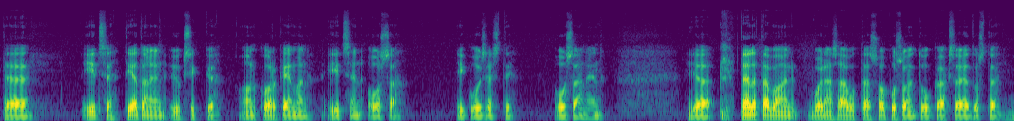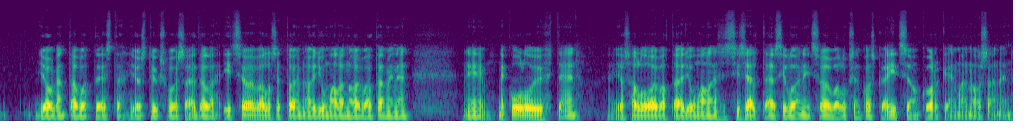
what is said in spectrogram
tämä itse, tietoinen yksikkö, on korkeimman itsen osa ikuisesti osanen. Ja tällä tavoin voidaan saavuttaa sopusointuun kaksi ajatusta joogan tavoitteista, joista yksi voisi ajatella itseoivallus ja toinen on Jumalan oivaltaminen, niin ne kuuluu yhteen. Jos haluaa oivaltaa Jumalan, se sisältää silloin itseoivalluksen, koska itse on korkeimman osanen.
